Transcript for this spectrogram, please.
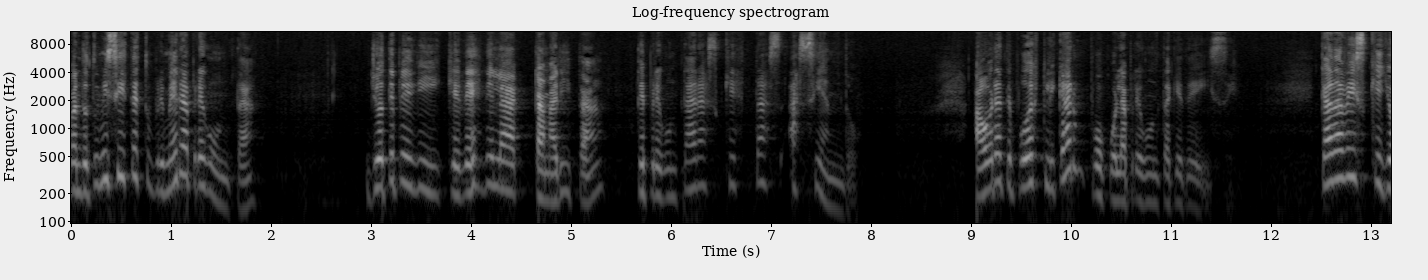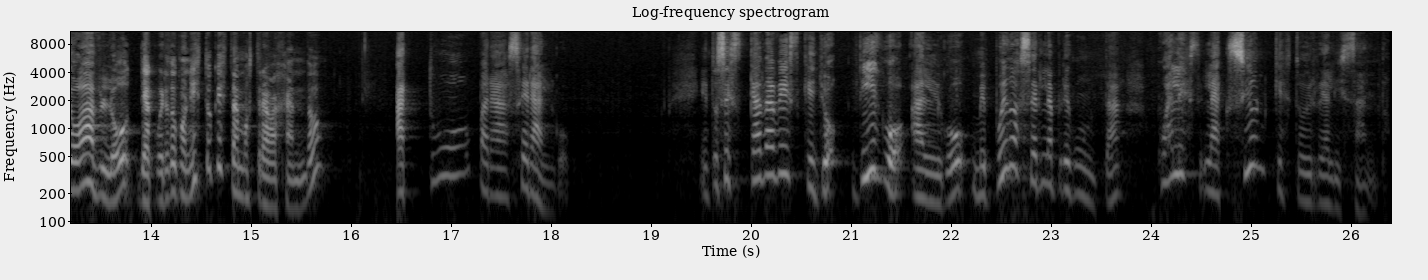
cuando tú me hiciste tu primera pregunta, yo te pedí que desde la camarita te preguntaras qué estás haciendo. Ahora te puedo explicar un poco la pregunta que te hice. Cada vez que yo hablo, de acuerdo con esto que estamos trabajando, actúo para hacer algo. Entonces, cada vez que yo digo algo, me puedo hacer la pregunta, ¿cuál es la acción que estoy realizando?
